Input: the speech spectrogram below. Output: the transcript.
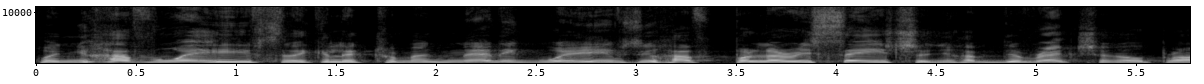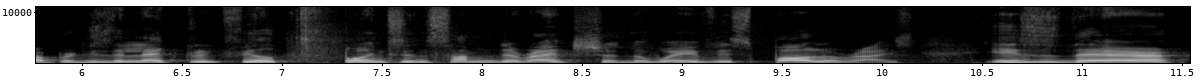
when you have waves, like electromagnetic waves, you have polarization, you have directional properties. The electric field points in some direction. The wave is polarized. Is there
